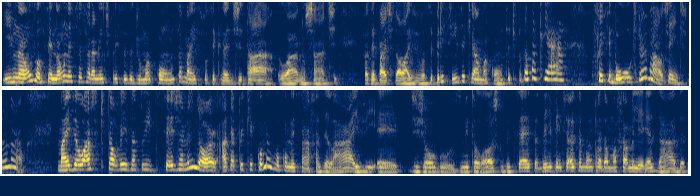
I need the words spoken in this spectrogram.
E não, você não necessariamente precisa de uma conta, mas se você quiser digitar lá no chat, fazer parte da live, você precisa criar uma conta. Tipo, dá pra criar com Facebook, normal, gente, normal. Mas eu acho que talvez a Twitch seja melhor. Até porque, como eu vou começar a fazer live é, de jogos mitológicos, etc., de repente é até bom para dar uma familiarizada.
